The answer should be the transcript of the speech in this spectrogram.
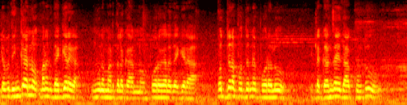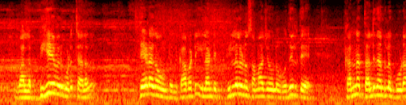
లేకపోతే ఇంకానో మనకు దగ్గరగా మూలమర్తల కాన్నో పోరగాల దగ్గర పొద్దున పొద్దున్నే పోరలు ఇట్లా గంజాయి దాక్కుంటూ వాళ్ళ బిహేవియర్ కూడా చాలా తేడాగా ఉంటుంది. కాబట్టి ఇలాంటి పిల్లలను సమాజంలో వదిలితే కన్న తల్లిదండ్రులకు కూడా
